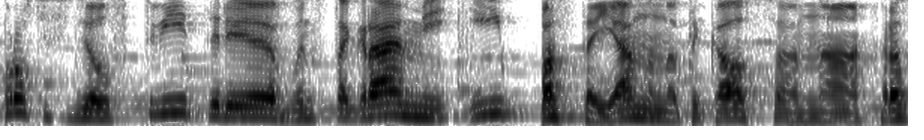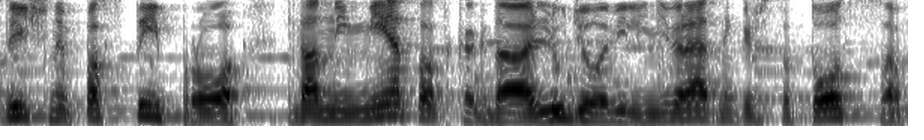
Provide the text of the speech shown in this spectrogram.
просто сидел в Твиттере, в Инстаграме и постоянно натыкался на различные посты про данный метод, когда люди ловили невероятное количество ТОЦов,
